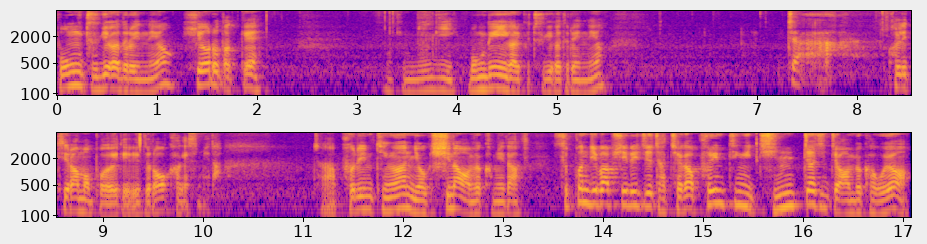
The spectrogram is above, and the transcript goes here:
봉 두 개가 들어있네요. 히어로답게 이렇게 무기 몽댕이가 이렇게 두 개가 들어있네요. 자 퀄리티를 한번 보여드리도록 하겠습니다. 자 프린팅은 역시나 완벽합니다. 스펀지밥 시리즈 자체가 프린팅이 진짜 진짜 완벽하고요.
